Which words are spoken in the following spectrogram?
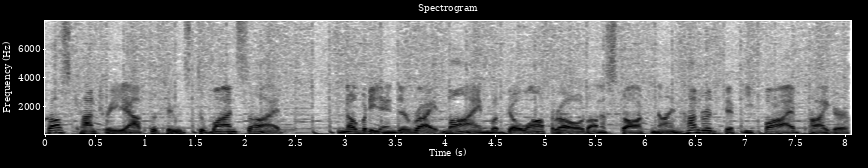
cross-country aptitudes to one side. Nobody in their right mind would go off-road on a stock 955 Tiger,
